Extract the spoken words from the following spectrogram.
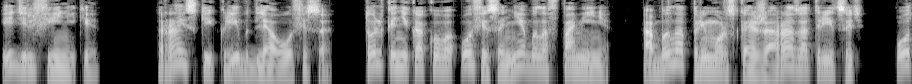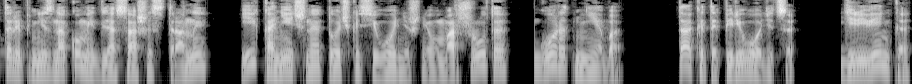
и дельфиники. Райский клип для офиса. Только никакого офиса не было в помине, а была приморская жара за 30, оторопь незнакомой для Саши страны и конечная точка сегодняшнего маршрута – город Неба. Так это переводится. Деревенька,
